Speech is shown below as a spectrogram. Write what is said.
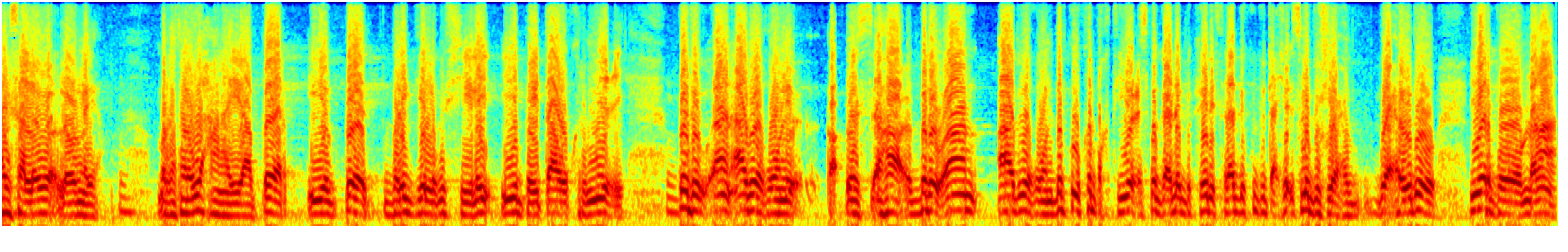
haysaa loo- la odhanaya markaasna waxaan hayaa beer iyo beed barigii lagu shiilay iyo baydaaw karmiici. Badow aan aad u aqooni ha badow aan aad u aqooni dabkii uu ka baktiyo cisbo gaadhay bakeeri salaadii ku budaxsho isla bushiyo waxoodo yarboo dhanaa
